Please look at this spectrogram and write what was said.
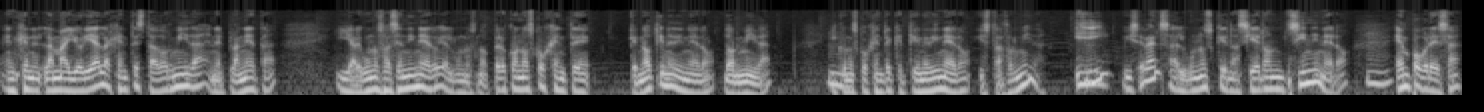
En la mayoría de la gente está dormida en el planeta y algunos hacen dinero y algunos no. Pero conozco gente que no tiene dinero, dormida, y mm. conozco gente que tiene dinero y está dormida. Y mm. viceversa, algunos que nacieron sin dinero, mm. en pobreza,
